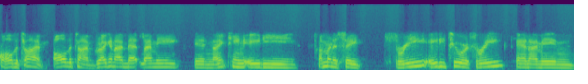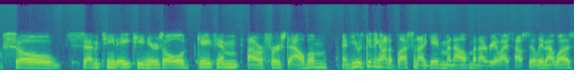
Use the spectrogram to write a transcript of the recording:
All the time. All the time. Greg and I met Lemmy in 1980. I'm going to say three, 82 or three. And I mean, so 17, 18 years old, gave him our first album. And he was getting on a bus, and I gave him an album, and I realized how silly that was.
